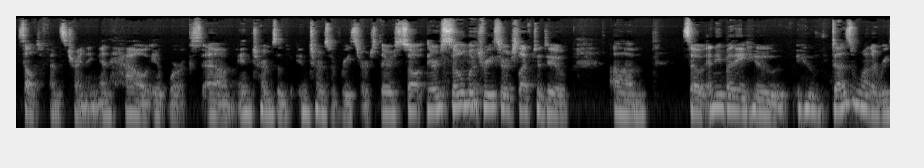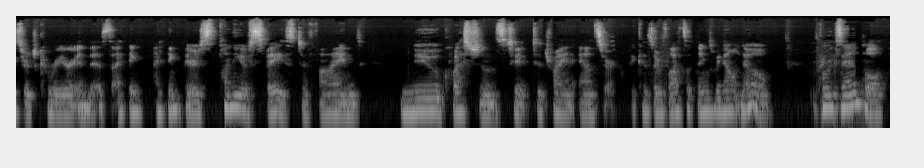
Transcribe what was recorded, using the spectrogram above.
self-defense training and how it works um, in terms of in terms of research. There's so there's so much research left to do. Um, so anybody who who does want a research career in this i think i think there's plenty of space to find new questions to, to try and answer because there's lots of things we don't know for example,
